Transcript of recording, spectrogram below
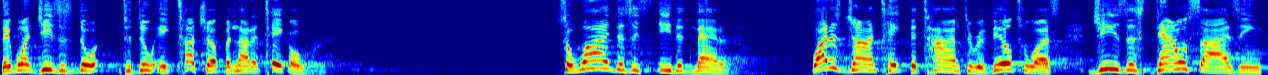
They want Jesus to do, to do a touch up, but not a takeover. So, why does this even matter? Why does John take the time to reveal to us Jesus downsizing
